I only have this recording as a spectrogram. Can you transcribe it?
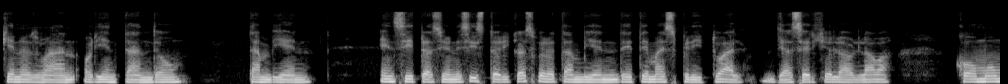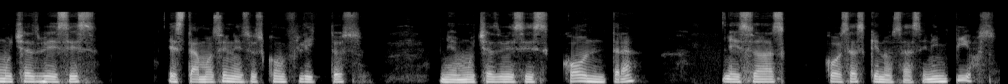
que nos van orientando también en situaciones históricas, pero también de tema espiritual. Ya Sergio lo hablaba, cómo muchas veces estamos en esos conflictos, y muchas veces contra esas cosas que nos hacen impíos.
